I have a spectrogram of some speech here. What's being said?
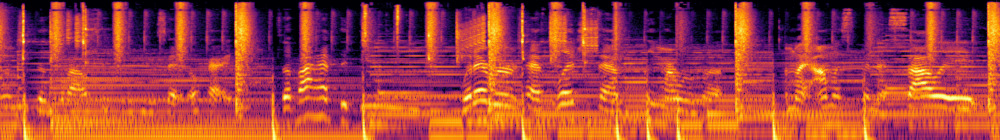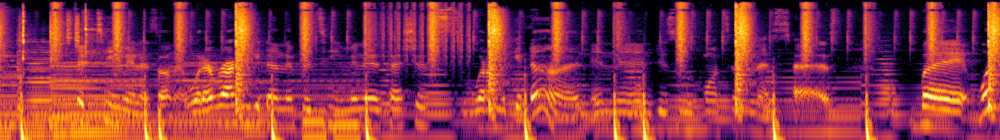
one because what I was thinking is that okay, so if I have to do whatever has lunch time, clean my room up, I'm like I'm gonna spend a solid 15 minutes on it. Whatever I can get done in 15 minutes, that's just what I'm gonna get done, and then just move on to the next task. But what's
